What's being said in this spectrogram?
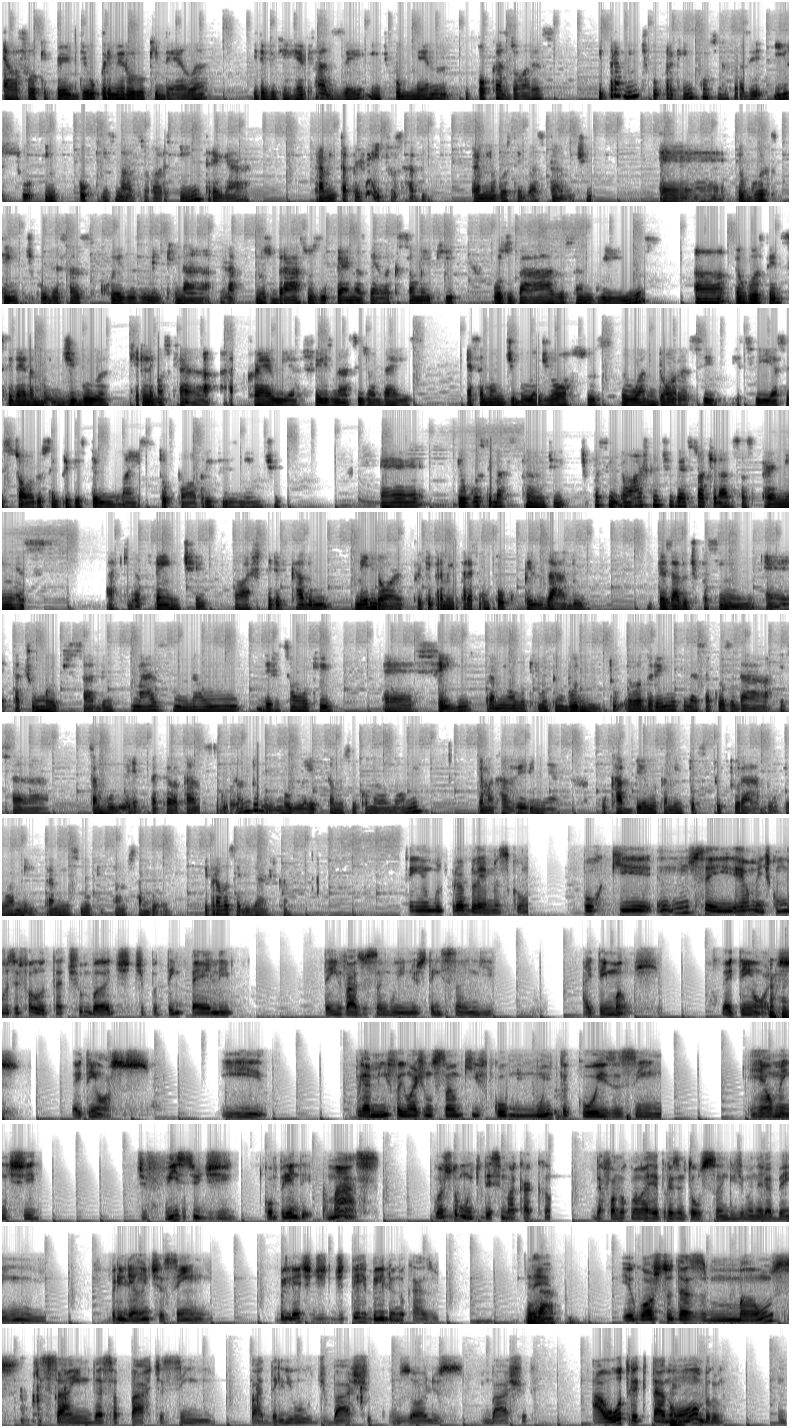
Ela falou que perdeu o primeiro look dela e teve que refazer em, tipo, men em poucas horas. E pra mim, tipo, pra quem conseguiu fazer isso em pouquíssimas horas e entregar, pra mim tá perfeito, sabe? Pra mim eu gostei bastante. É, eu gostei, tipo, dessas coisas meio que na, na- nos braços e pernas dela, que são meio que os vasos sanguíneos. Ah, eu gostei dessa ideia da mandíbula, que é aquele negócio que a, a fez na Season 10. Essa mandíbula de ossos, eu adoro esse, esse acessório, sempre quis ter um, mas tô pobre, infelizmente. É, eu gostei bastante. Tipo assim, eu acho que eu tivesse só tirado essas perninhas aqui na frente, eu acho que teria ficado melhor, porque pra mim parece um pouco pesado. Pesado, tipo assim, é, tá too much, sabe? Mas não deixa de ser um look é, feio. Pra mim é um look muito bonito. Eu adorei muito dessa coisa da. Essa essa muleta que ela tá segurando, muleta, não sei como é o nome, que é uma caveirinha, o cabelo também todo estruturado, eu amei. Pra mim esse look é um sabor. E pra você, Lisérgica? Tenho alguns problemas com. Porque, não sei, realmente, como você falou, tá too much. Tipo, tem pele, tem vasos sanguíneos, tem sangue, aí tem mãos, daí tem olhos, daí tem ossos. E para mim foi uma junção que ficou muita coisa, assim, realmente difícil de compreender. Mas gosto muito desse macacão, da forma como ela representou o sangue de maneira bem brilhante, assim, brilhante de, de ter brilho no caso. Né? Exato. Eu gosto das mãos que saem dessa parte assim, quadril de baixo, com os olhos embaixo. A outra que tá no ombro,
